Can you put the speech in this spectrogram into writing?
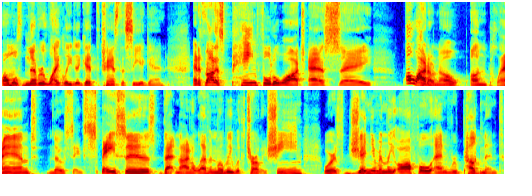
almost never likely to get the chance to see again. And it's not as painful to watch as, say, oh, I don't know, Unplanned, No Safe Spaces, that 9 11 movie with Charlie Sheen, where it's genuinely awful and repugnant,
